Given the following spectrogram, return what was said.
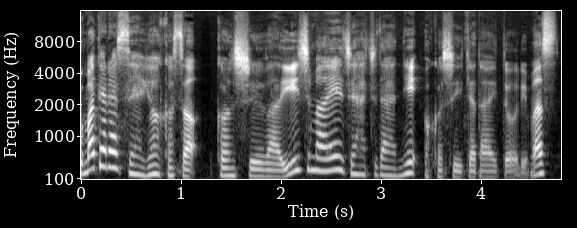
コマテラスへようこそ。今週は飯島英二八段にお越しいただいております。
